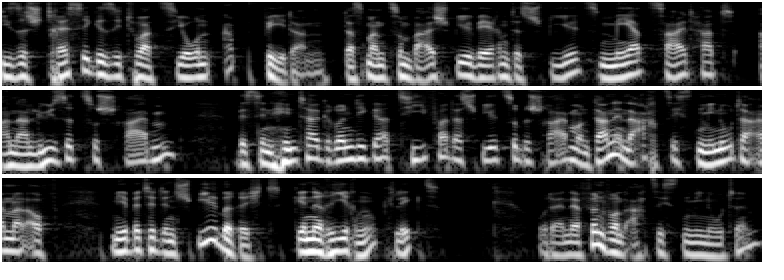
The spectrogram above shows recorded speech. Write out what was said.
diese stressige Situation abfedern, dass man zum Beispiel während des Spiels mehr Zeit hat, Analyse zu schreiben, bisschen hintergründiger, tiefer das Spiel zu beschreiben und dann in der 80. Minute einmal auf mir bitte den Spielbericht generieren klickt oder in der 85. Minute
